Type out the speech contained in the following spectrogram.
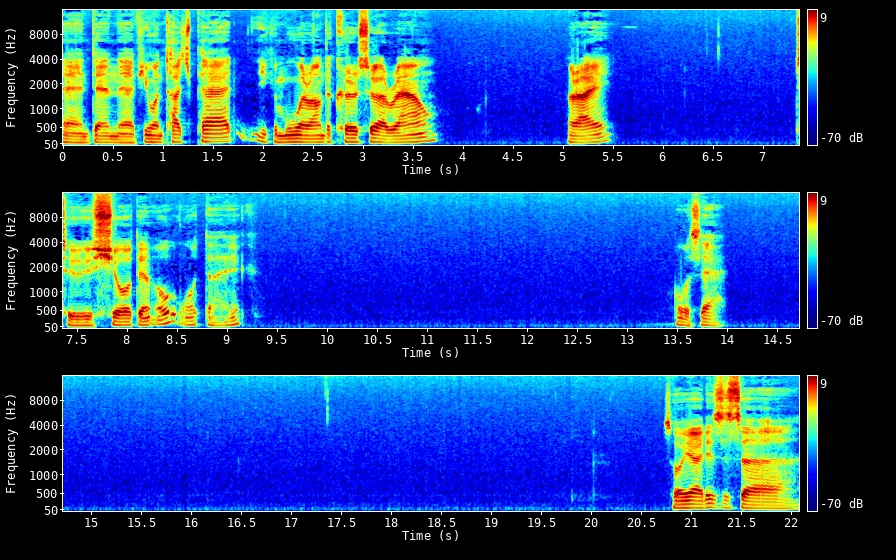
And then uh, if you want touchpad, you can move around the cursor around. All right to show them, oh, what the heck? What was that? So yeah, this is uh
